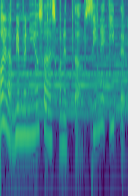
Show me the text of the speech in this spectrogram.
Hola, bienvenidos a Desconectados, Cine y TV.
